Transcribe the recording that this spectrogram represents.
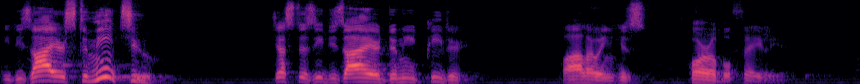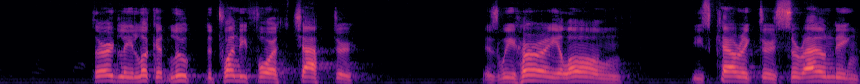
He desires to meet you, just as he desired to meet Peter following his horrible failure. Thirdly, look at Luke, the 24th chapter. As we hurry along, these characters surrounding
